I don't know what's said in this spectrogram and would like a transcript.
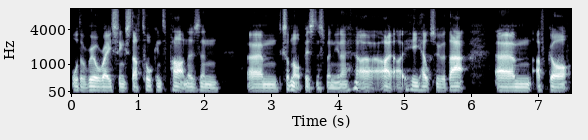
all the real racing stuff, talking to partners, and because I'm not a businessman, you know, I, I, he helps me with that. Um, I've got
